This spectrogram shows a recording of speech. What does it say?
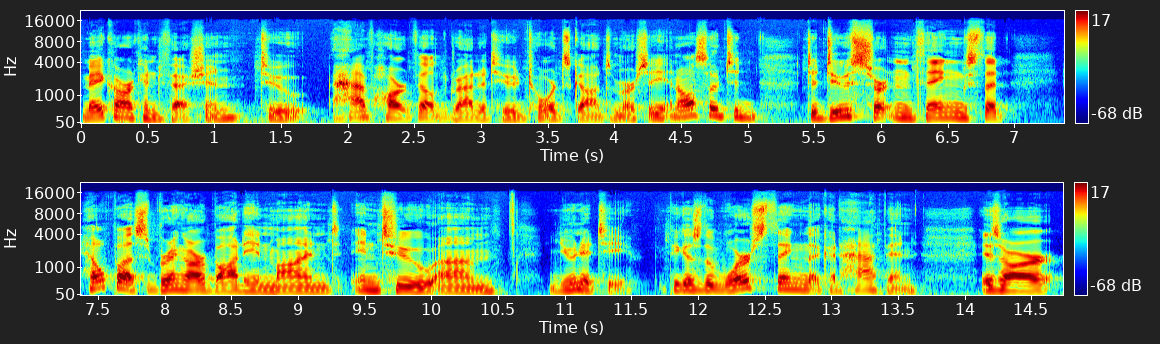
make our confession, to have heartfelt gratitude towards God's mercy, and also to to do certain things that help us bring our body and mind into um, unity. Because the worst thing that could happen is our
